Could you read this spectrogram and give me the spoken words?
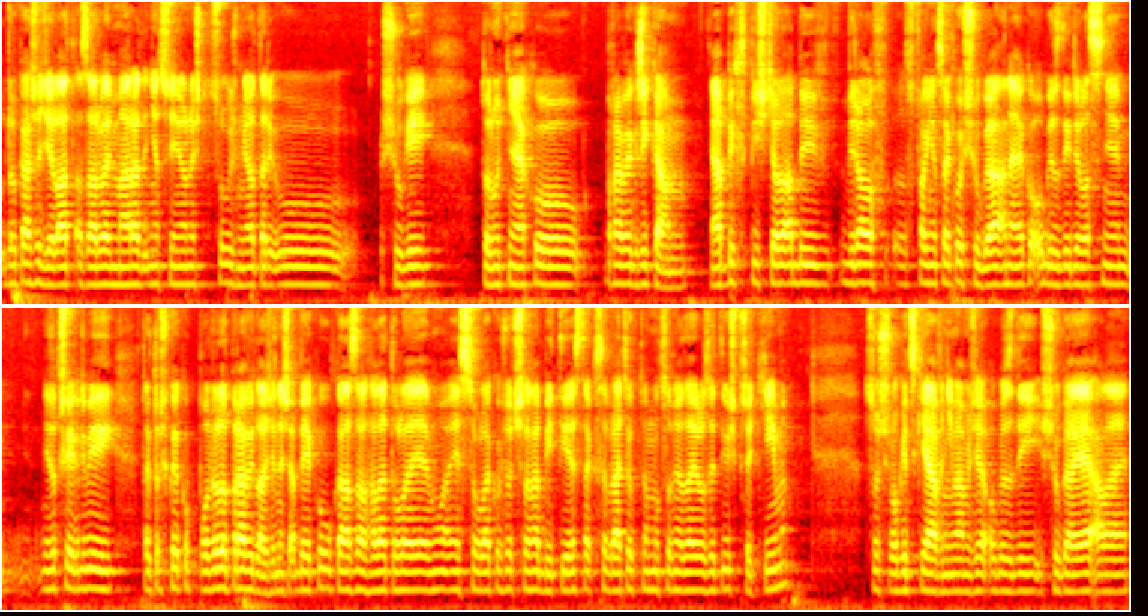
dokáže dělat a zároveň má rád i něco jiného, než to, co už měl tady u Shugi, to nutně jako, právě jak říkám, já bych spíš chtěl, aby vydal fakt něco jako Suga a ne jako Obviously, kde vlastně mě to přijde, kdyby tak trošku jako podvedl pravidla, že než aby jako ukázal, hele, tohle je moje solo jakožto člena BTS, tak se vrátil k tomu, co měl tady rozjetý už předtím což logicky já vnímám, že obviously Suga je, ale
